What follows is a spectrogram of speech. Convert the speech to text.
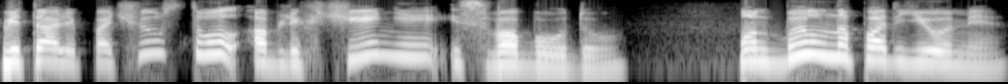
Виталий почувствовал облегчение и свободу. Он был на подъеме,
